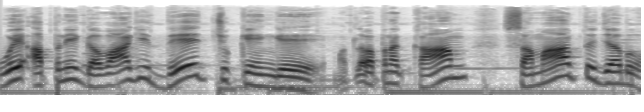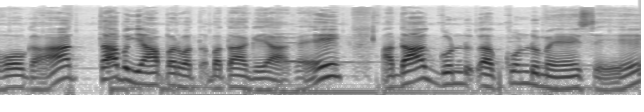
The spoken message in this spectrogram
वे अपनी गवाही दे चुकेंगे। मतलब अपना काम समाप्त जब होगा, तब यहाँ पर बता गया है, अदा गुंड, कुंड में से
